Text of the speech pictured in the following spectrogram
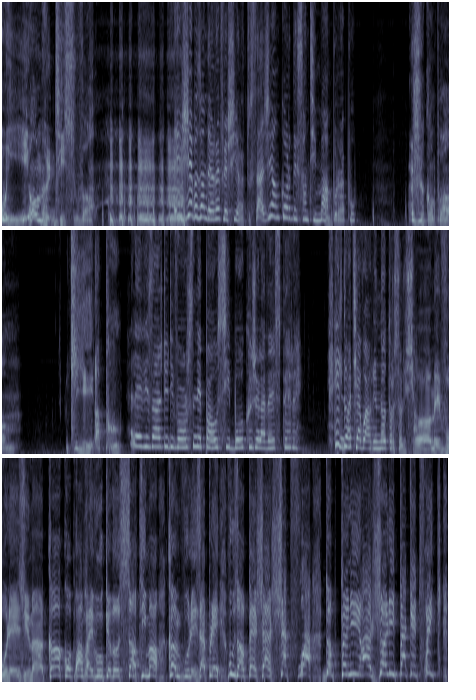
Oui, on me le dit souvent. Et j'ai besoin de réfléchir à tout ça. J'ai encore des sentiments pour Apu. Je comprends. Qui est Apu? Le visage du divorce n'est pas aussi beau que je l'avais espéré. Il doit y avoir une autre solution. Oh, mais vous les humains, quand comprendrez-vous que vos sentiments, comme vous les appelez, vous empêchent à chaque fois d'obtenir un joli paquet de fric?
